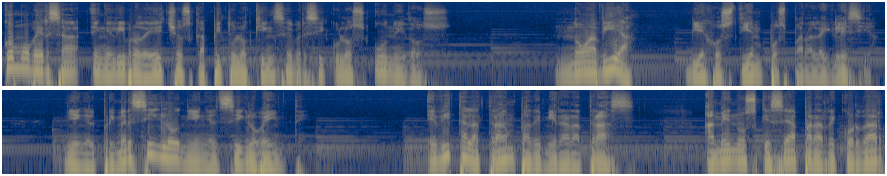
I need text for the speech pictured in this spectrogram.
como versa en el libro de Hechos capítulo 15 versículos 1 y 2. No había viejos tiempos para la iglesia ni en el primer siglo ni en el siglo XX. Evita la trampa de mirar atrás, a menos que sea para recordar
